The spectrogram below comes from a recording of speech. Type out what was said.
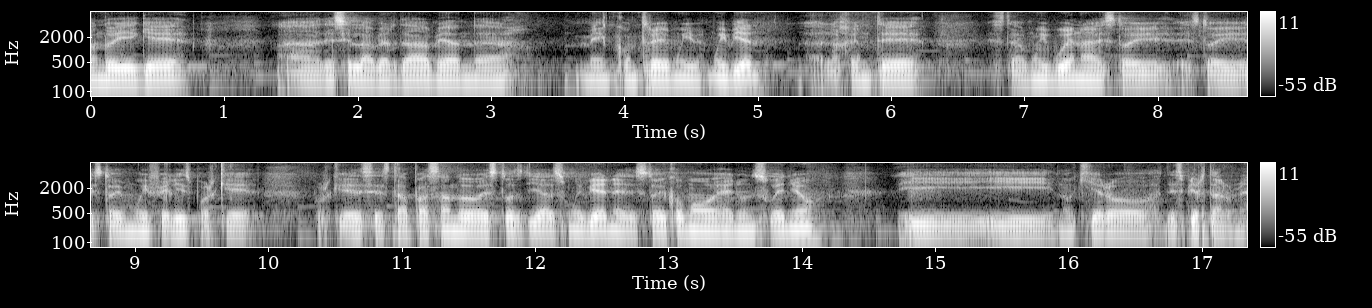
cuando llegué, a decir la verdad, me, han, me encontré muy, muy bien. La gente está muy buena, estoy, estoy, estoy muy feliz porque, porque se está pasando estos días muy bien, estoy como en un sueño y, no quiero despertarme.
